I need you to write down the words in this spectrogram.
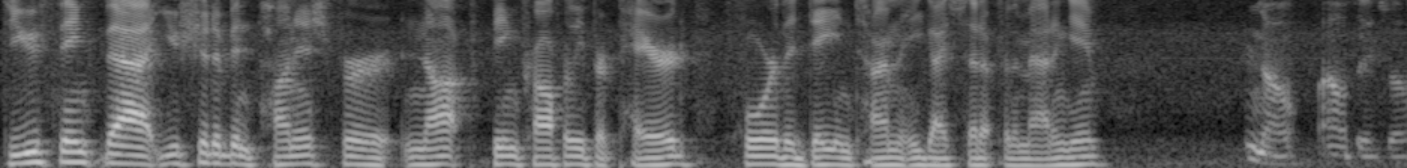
do you think that you should have been punished for not being properly prepared for the date and time that you guys set up for the Madden game? No, I don't think so.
